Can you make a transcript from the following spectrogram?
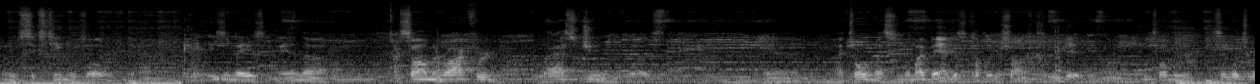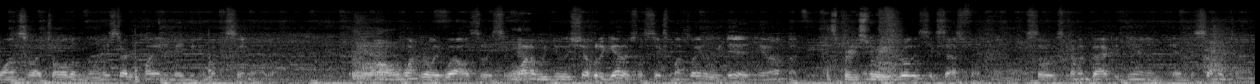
when he was 16 years old. You know, he's amazing, and uh, I saw him in Rockford last June it was, and I told him I said, you know, my band does a couple of your songs because we did. You know, he told me, he said, which one? So I told him, and when they started playing, he made me come up and sing all that. And all it went really well. So he said, why don't we do a show together? So six months later, we did. You know, That's pretty and he was sweet. really successful. You know? So he's coming back again in, in the summertime.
